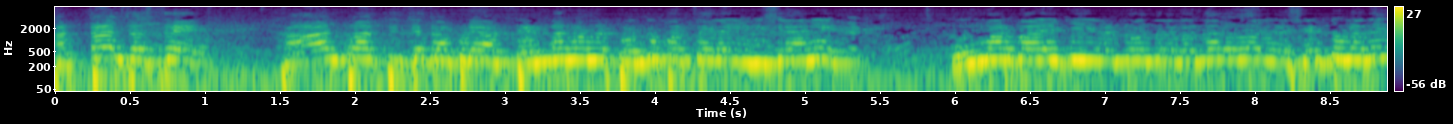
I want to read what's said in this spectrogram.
కట్టాల్సి వస్తే కాంట్రాక్ట్ ఇచ్చేటప్పుడే ఆ టెండర్లను పొందుపరచాలి ఈ విషయాన్ని. ఉమ్మర్ బాయికి రెండు వందల గజాలలో షెడ్ ఉన్నది.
